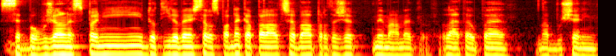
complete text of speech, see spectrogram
se bohužel nesplní do té doby, než se rozpadne kapela třeba, protože my máme léta úplně nabušený.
